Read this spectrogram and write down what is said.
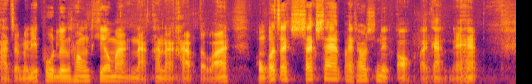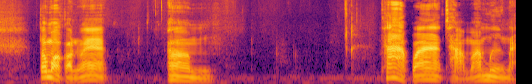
อาจจะไม่ได้พูดเรื่องท่องเที่ยวมากนักนะครับ แต่ว่าผมก็จะแทรกๆไปเท่าที่นึกออกแล้วกันนะฮะต้องบอกก่อนว่าถ้าหากว่าถามว่าเมืองไหน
